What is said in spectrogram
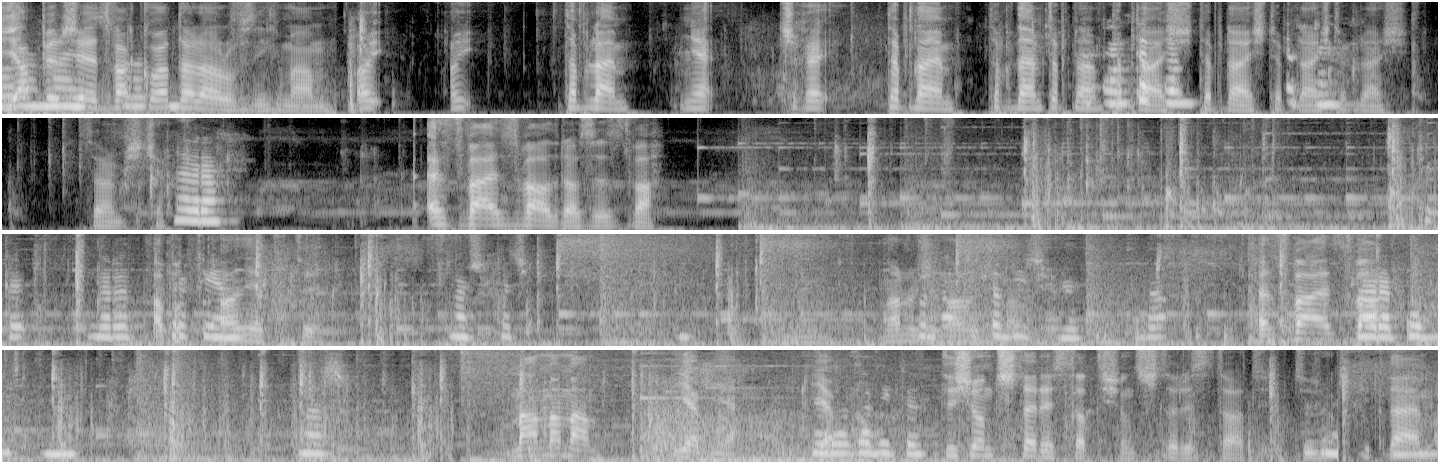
Ja pierwsze dwa koła dolarów z nich mam. Oj, oj, tepnąłem. Nie, czekaj, tepnąłem, tepnąłem, tepnąłem, tepnąłeś, tepnąłeś, tepnąłeś, tepnąłeś. Zarobiście. Dobra, S2, S2 od razu, S2. czekaj. Dobra, A, bo, a trafiłem. nie, to ty. Masz, chodź. Na luzie, na luzie, luzie. Dobra, S2, S2. dobra podbić mnie. Masz. Mam, mam, mam. Jebnie, Dobra, jebną. zabity. 1400, 1400. ty- ty- Kliknąłem.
